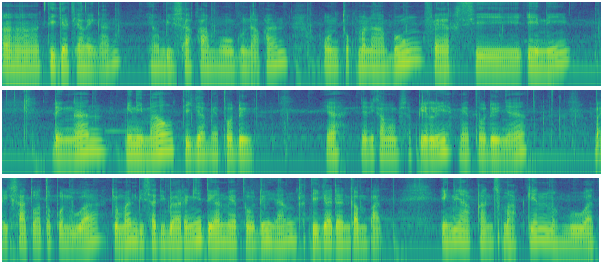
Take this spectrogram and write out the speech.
uh, tiga celengan yang bisa kamu gunakan untuk menabung versi ini dengan minimal 3 metode ya jadi kamu bisa pilih metodenya baik satu ataupun dua, cuman bisa dibarengi dengan metode yang ketiga dan keempat. Ini akan semakin membuat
